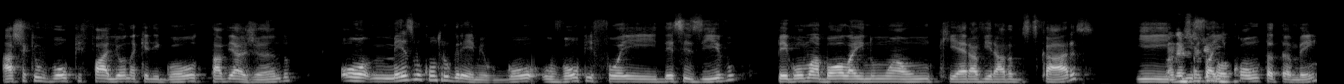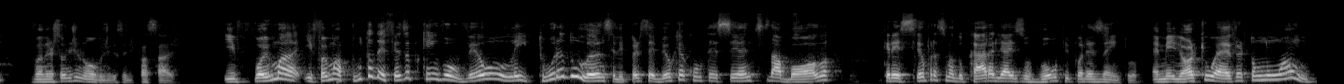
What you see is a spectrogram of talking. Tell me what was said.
acha que o Volpe falhou naquele gol, tá viajando. Ou, mesmo contra o Grêmio, o, gol, o Volpe foi decisivo, pegou uma bola aí no 1 a 1 que era a virada dos caras e Wanderson isso aí novo. conta também. Wanderson de novo, diga-se de passagem. E foi, uma, e foi uma puta defesa porque envolveu leitura do lance. Ele percebeu o que ia acontecer antes da bola, cresceu para cima do cara. Aliás, o Volpe, por exemplo, é melhor que o Everton 1 a 1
